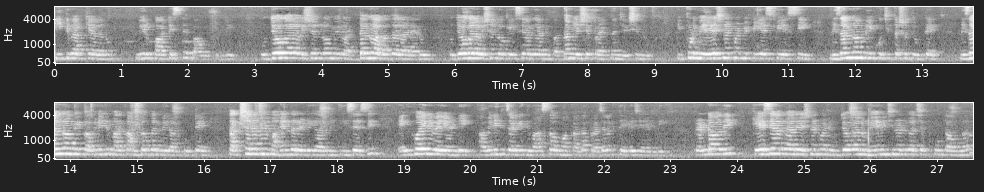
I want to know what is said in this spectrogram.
నీతి వాక్యాలను మీరు పాటిస్తే బాగుంటుంది. ఉద్యోగాల విషయంలో మీరు అడ్డంగా అబద్ధాలు ఆడారు. ఉద్యోగాల విషయంలో కేసీఆర్ గారిని బద్నాం చేసే ప్రయత్నం చేసిండ్రు. ఇప్పుడు మీరు వేసినటువంటి టీఎస్పీఎస్సి నిజంగా మీకు చిత్తశుద్ధి ఉంటే నిజంగా మీకు అవినీతి మరక అంటొద్దని మీరు అనుకుంటే తక్షణమే మహేందర్ రెడ్డి గారిని తీసేసి ఎంక్వైరీ వేయండి. అవినీతి జరిగింది వాస్తవమా కాదా ప్రజలకు తెలియజేయండి. రెండవది కేసీఆర్ గారు వేసినటువంటి ఉద్యోగాలు మేము ఇచ్చినట్టుగా చెప్పుకుంటా ఉన్నారు.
